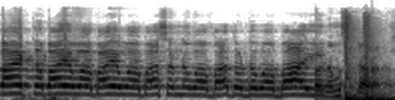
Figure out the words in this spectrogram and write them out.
ಬಾಯಕ್ಕ ಬಾಯವ ಬಾಯವ ಬಾ ಸಣ್ಣವ ಬಾ ದೊಡ್ಡವ ಬಾಯ್. ನಮಸ್ಕಾರ.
